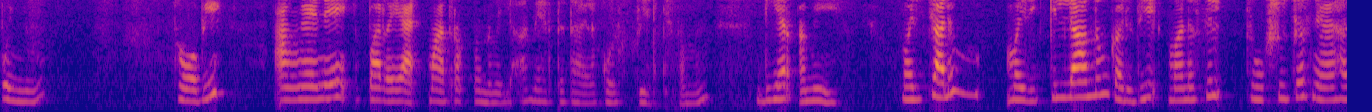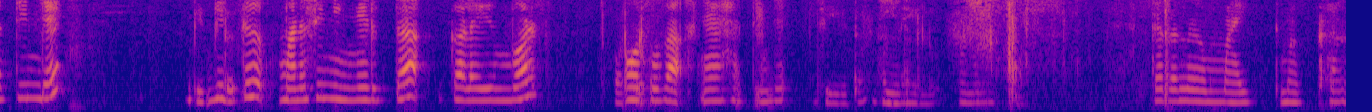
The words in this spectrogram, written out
പൊന്നു. ഹോബി അങ്ങനെ പറയാൻ മാത്രം ഒന്നുമില്ല. നേരത്തെ താഴെ കൊഴുപ്പിടിച്ചു തന്നു. ഡിയർ അമി മരിച്ചാലും മരിക്കില്ല എന്നും കരുതി മനസ്സിൽ സൂക്ഷിച്ച സ്നേഹത്തിന്റെ വിത്ത് മനസ്സിൽ നിന്നെടുത്ത് കളയുമ്പോൾ ഓർക്കുക. സ്നേഹത്തിന്റെ ജീവിതം ജീവിതം. ഒന്നേ ഉള്ളൂ. തുടർന്ന് മൈ മക്ക.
